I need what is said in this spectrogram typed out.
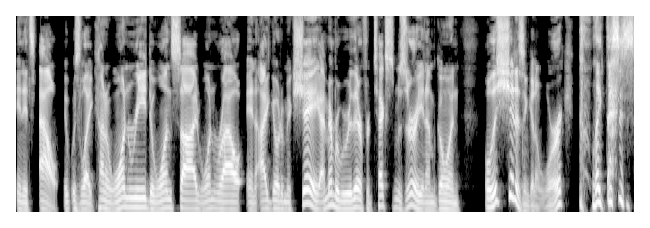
and it's out. It was like kind of one read to one side, one route. And I go to McShay. I remember we were there for Texas, Missouri, and I'm going, well, this shit isn't going to work. like this is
